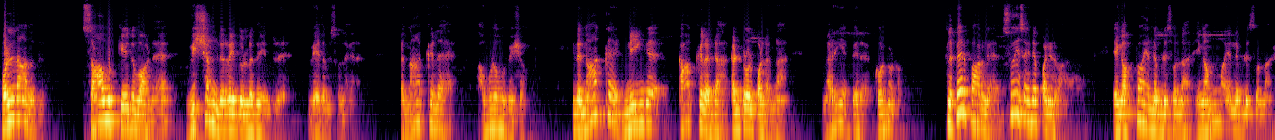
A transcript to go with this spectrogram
பொல்லாதது. சாவுக்கேதுவான விஷம் நிறைந்துள்ளது என்று வேதம் சொல்லுகிறது. இந்த நாக்கில் அவ்வளோ விஷம். இந்த நாக்கை நீங்கள் காக்கலன்னா கண்ட்ரோல் பண்ணலன்னா நிறைய பேரை கொன்னுடும். சில பேர் பாருங்க சுயசைடே பண்ணிடுவாங்க. எங்கள் அப்பா என்ன இப்படி சொன்னார் எங்கள் அம்மா என்ன இப்படி சொன்னாங்க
